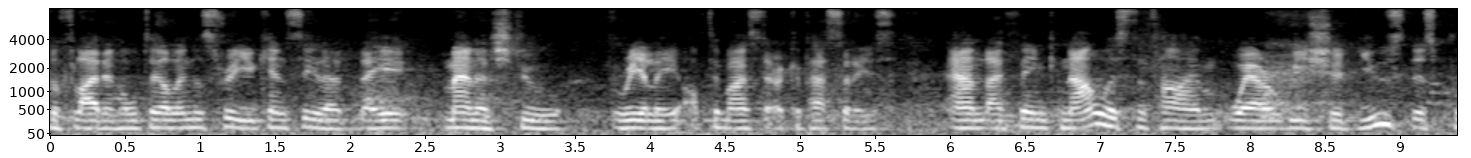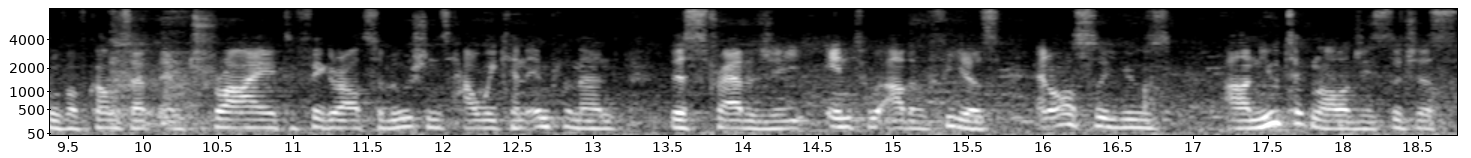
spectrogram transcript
the flight and hotel industry you can see that they manage to really optimize their capacities and I think now is the time where we should use this proof of concept and try to figure out solutions how we can implement this strategy into other fields and also use uh, new technologies such as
